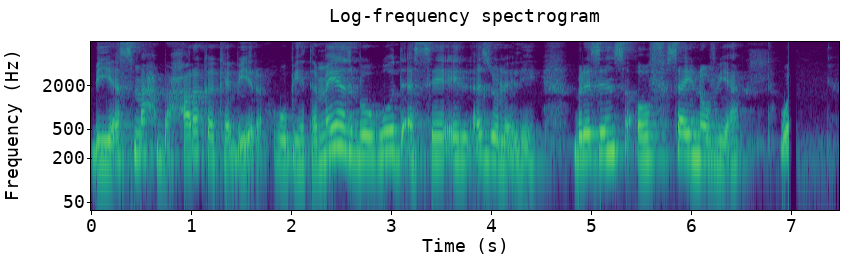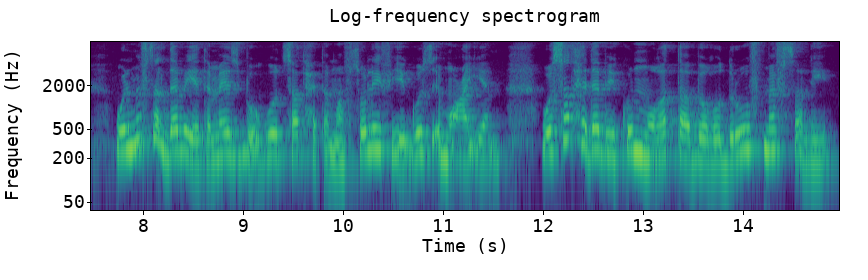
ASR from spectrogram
بيسمح بحركة كبيرة وبيتميز بوجود السائل الزلالي presence of synovia. والمفصل ده بيتميز بوجود سطح تمفصلي في جزء معين والسطح ده بيكون مغطى بغضروف مفصلي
